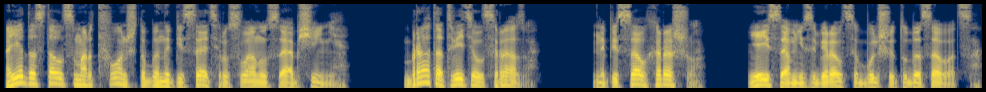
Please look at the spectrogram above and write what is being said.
а я достал смартфон, чтобы написать Руслану сообщение. Брат ответил сразу. Написал «хорошо». Я и сам не собирался больше туда соваться.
